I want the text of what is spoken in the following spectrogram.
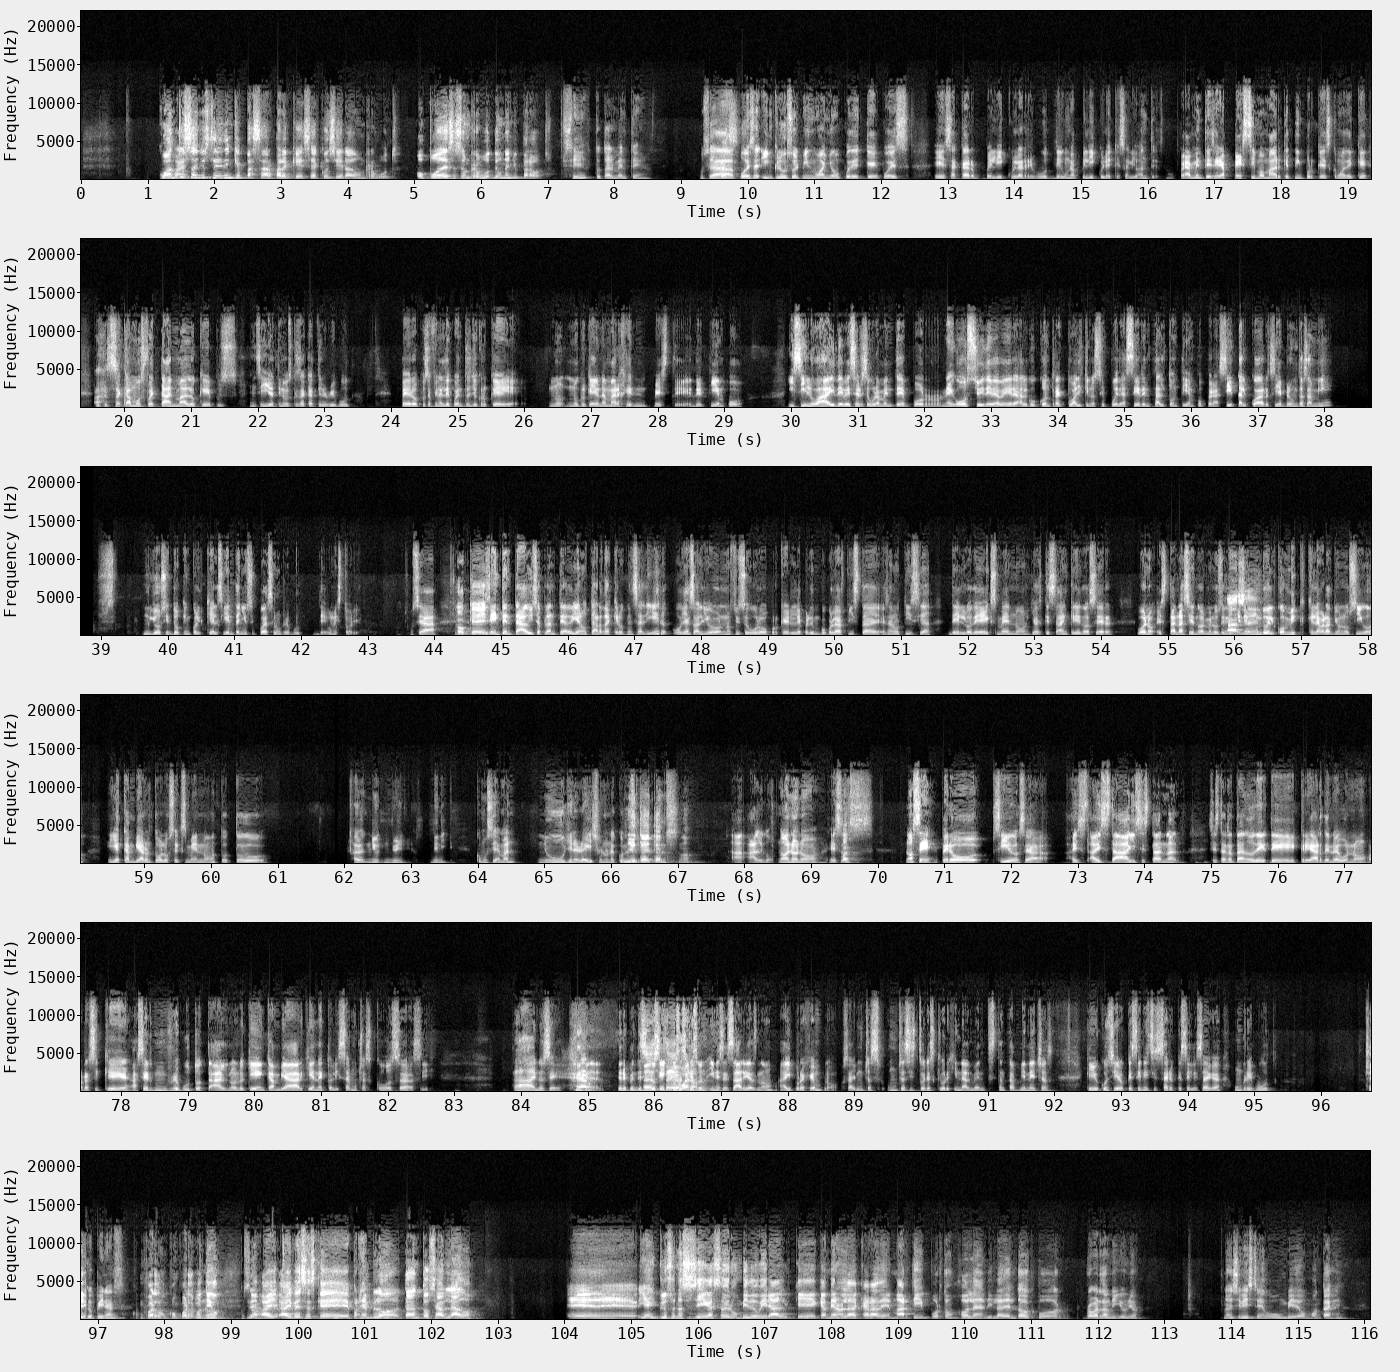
¿Cuántos años tienen que pasar para que sea considerado un reboot? ¿O puedes hacer un reboot de un año para otro? Sí, totalmente. O sea, puede incluso el mismo año puede que puedes eh, sacar película, reboot de una película que salió antes. Obviamente sería pésimo marketing porque es como de que lo que sacamos fue tan malo que pues enseguida tenemos que sacarte el reboot. Pero pues a final de cuentas yo creo que no, no creo que haya una margen este, de tiempo. Y si lo hay, debe ser seguramente por negocio y debe haber algo contractual que no se puede hacer en tal tiempo. Pero así, tal cual, si me preguntas a mí, yo siento que en cualquier el siguiente año se puede hacer un reboot de una historia. O sea, se ha intentado y se ha planteado y ya no tarda, creo que en salir, o ya salió, no estoy seguro, porque le perdí un poco la pista a esa noticia de lo de X-Men, ¿no? Ya ves que estaban queriendo hacer, bueno, están haciendo al menos en, ah, el mundo del cómic, que la verdad yo no lo sigo, y ya cambiaron todos los X-Men, ¿no? Todo, todo ¿cómo se llaman? New Generation, una cosa. New Titans, ¿no? algo. No, no, no. Eso es. No sé, pero sí, o sea, ahí, está y se están se está tratando de, crear de nuevo, ¿no? Ahora sí que hacer un reboot total, ¿no? Lo quieren cambiar, quieren actualizar muchas cosas y... Ay, no sé. de repente siento que hay este, cosas que son innecesarias, ¿no? Ahí, por ejemplo, o sea, hay muchas, muchas historias que originalmente están tan bien hechas que yo considero que es innecesario que se les haga un reboot ¿Qué opinas? Concuerdo, concuerdo contigo. hay, veces que, por ejemplo, tanto se ha hablado, eh, y incluso no sé si llegaste a ver un video viral que cambiaron la cara de Marty por Tom Holland y la del Dog por Robert Downey Jr. No sé si viste, hubo un video, un montaje.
